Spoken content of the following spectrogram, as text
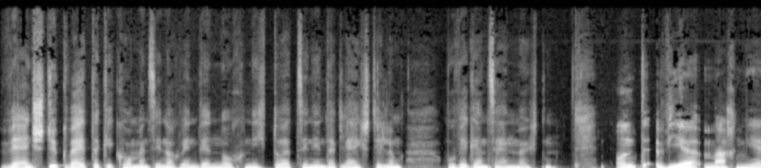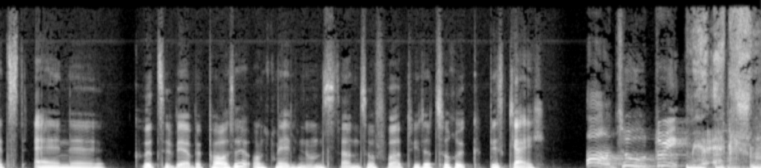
wir ein Stück weiter gekommen sind, auch wenn wir noch nicht dort sind in der Gleichstellung, wo wir gern sein möchten. Und wir machen jetzt eine kurze Werbepause und melden uns dann sofort wieder zurück. Bis gleich. One, two, three. Mehr Action,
